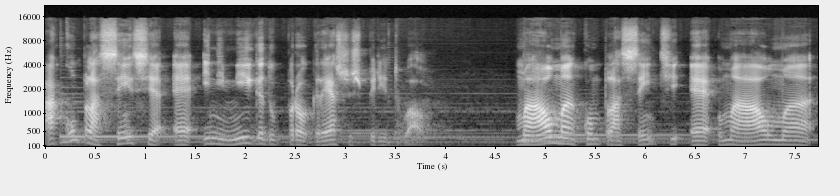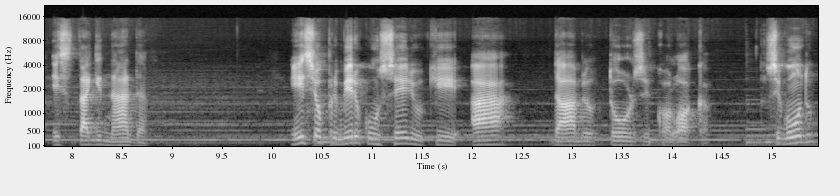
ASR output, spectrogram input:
A complacência é inimiga do progresso espiritual. Uma alma complacente é uma alma estagnada. Esse é o primeiro conselho que A. W. Torze coloca. Segundo,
